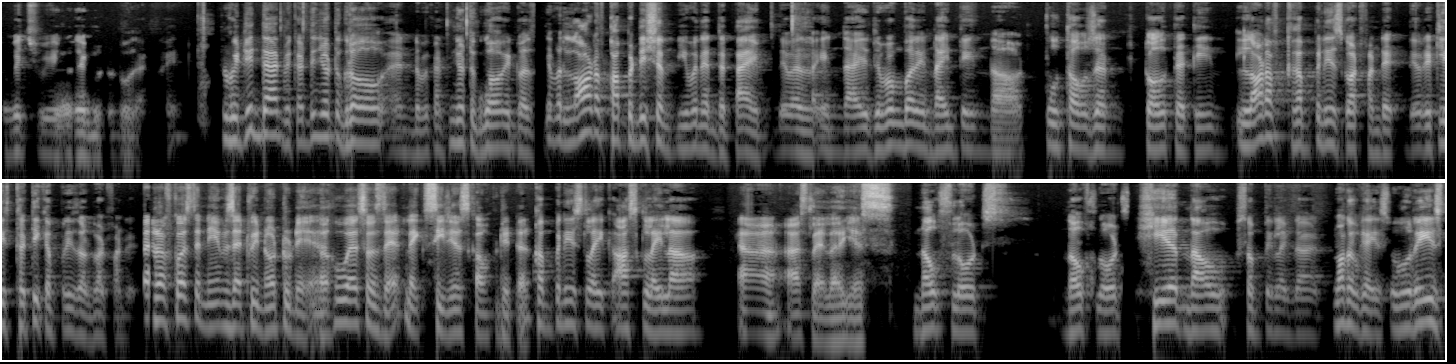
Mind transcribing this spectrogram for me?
which we were able to do that. Right? So we did that. We continued to grow, and we continued to grow. It was there was a lot of competition even at the time. There was in I remember in 19 uh, 2000 12, 13. A lot of companies got funded. There were at least 30 companies that got funded. And of course, the names that we know today. Uh, who else was there? Like serious competitor? Companies like AskLaila. Uh, AskLaila, yes. NowFloats. Now Floats. Here Now, something like that. A lot of guys who raised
